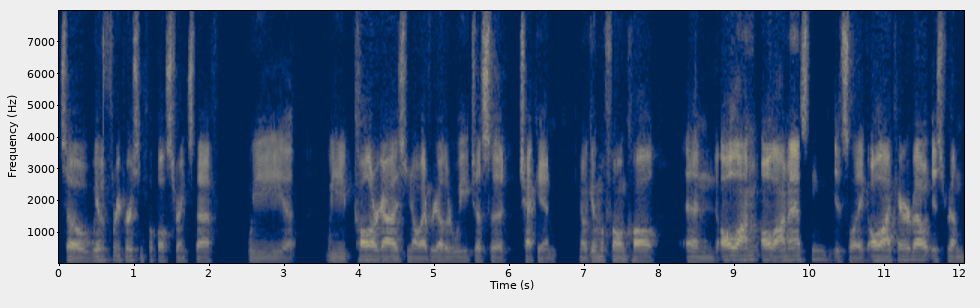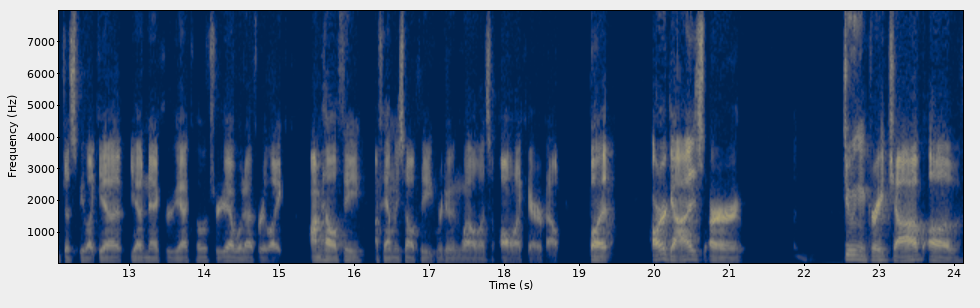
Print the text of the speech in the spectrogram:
So we have a three-person football strength staff. We uh, we call our guys, you know, every other week just to check in. You know, give them a phone call. And all I'm all I'm asking is like all I care about is for them just be like, yeah, yeah, Nick, or yeah, coach, or yeah, whatever. Like I'm healthy, my family's healthy, we're doing well. That's all I care about. But our guys are doing a great job of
